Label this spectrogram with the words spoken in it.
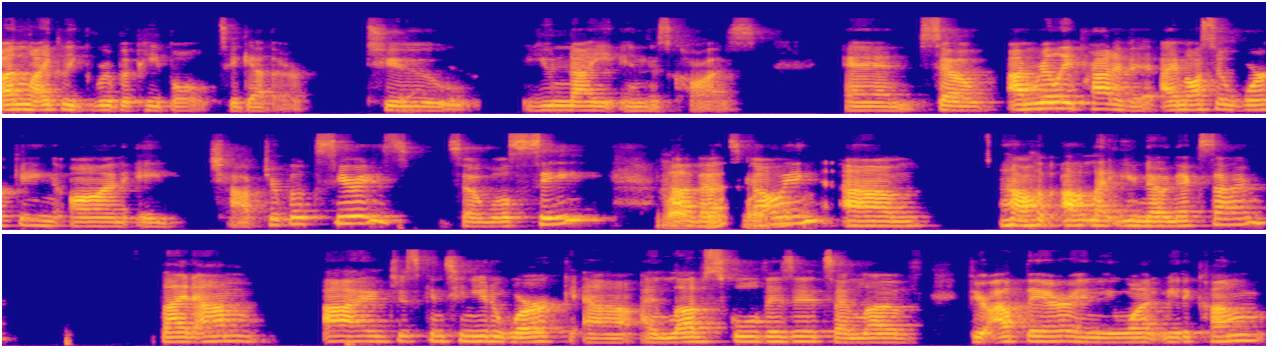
unlikely group of people together to unite in this cause. And so I'm really proud of it. I'm also working on a chapter book series. So we'll see love how that's going. Um, I'll, I'll let you know next time. But um, I just continue to work. Uh, I love school visits. I love if you're out there and you want me to come,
